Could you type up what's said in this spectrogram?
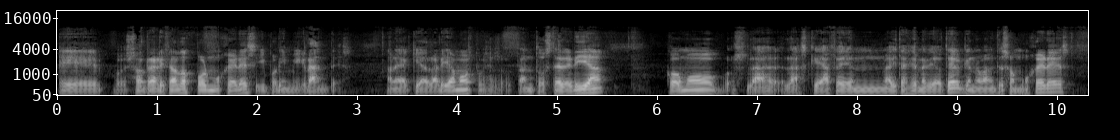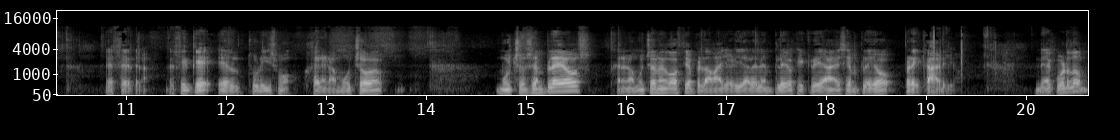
eh, pues son realizados por mujeres y por inmigrantes. aquí hablaríamos, pues eso, tanto hostelería como pues, las que hacen habitaciones de hotel, que normalmente son mujeres, etcétera. Es decir, que el turismo genera mucho, muchos empleos, genera mucho negocio, pero la mayoría del empleo que crea es empleo precario. ¿De acuerdo?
